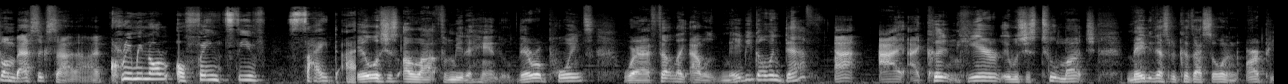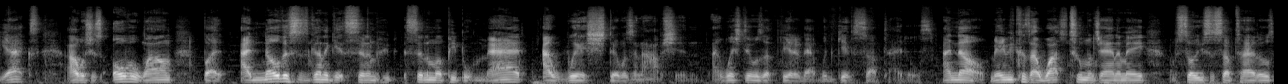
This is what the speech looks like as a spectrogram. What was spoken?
bombastic side eye. Criminal offensive side eye. It was just a lot for me to handle. There were points where I felt like I was maybe going deaf. I I, I couldn't hear. It was just too much. Maybe that's because I saw it in RPX. I was just overwhelmed. But I know this is going to get cinema, cinema people mad. I wish there was an option. I wish there was a theater that would give subtitles. I know, maybe because I watch too much anime, I'm so used to subtitles,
